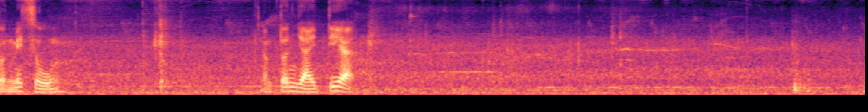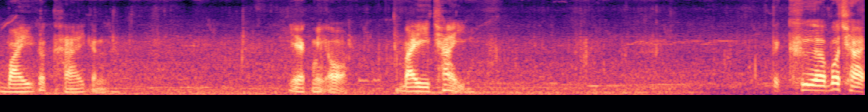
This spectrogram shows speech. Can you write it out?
ต้นไม่สูงลำต้นใหญ่เตี้ย ใบก็คล้ายกัน แยกไม่ออก ใบใช่ แต่เครือบ่ใช่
